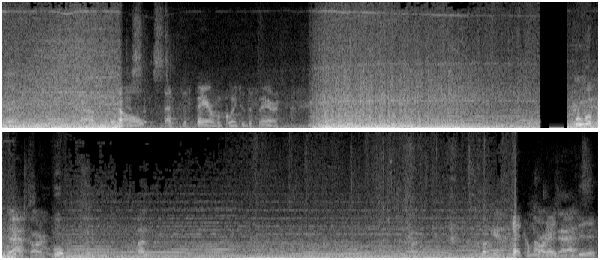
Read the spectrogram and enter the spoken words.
Alright. Um, No, just- that's the fair. We're going to the fair. Move up. Yeah, car. Come on. Fuck it. Yeah, come on, Carter's guys. ass. We can do this.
